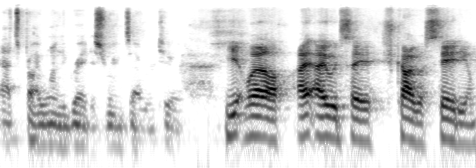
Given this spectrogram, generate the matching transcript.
that's probably one of the greatest rings ever too. Yeah. Well, I, I would say Chicago Stadium,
